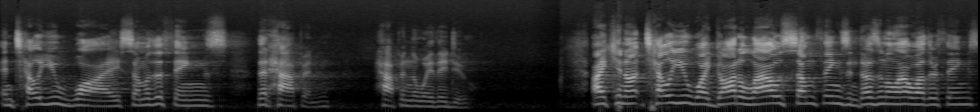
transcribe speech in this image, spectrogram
and tell you why some of the things that happen happen the way they do. I cannot tell you why God allows some things and doesn't allow other things.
